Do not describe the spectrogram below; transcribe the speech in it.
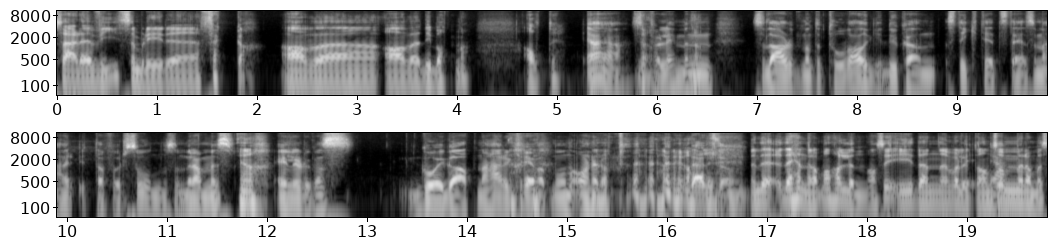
så er det vi som blir uh, fucka av, eh, av de bottene. Alltid. Ja, ja, selvfølgelig. Men Så da har du på en måte to valg. Du kan stikke til et sted som er utafor sonen som rammes, Ja. eller du kan gå i gatene her og kreve at noen ordner opp. Det er liksom Men det, det hender at man har lønna si i den valutaen Ja. som rammes.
